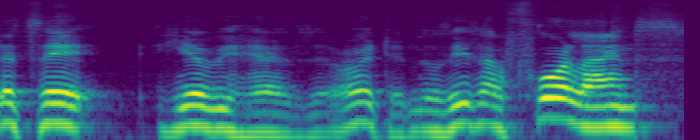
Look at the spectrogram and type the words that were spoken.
let's say here we have the origin. So these are four lines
